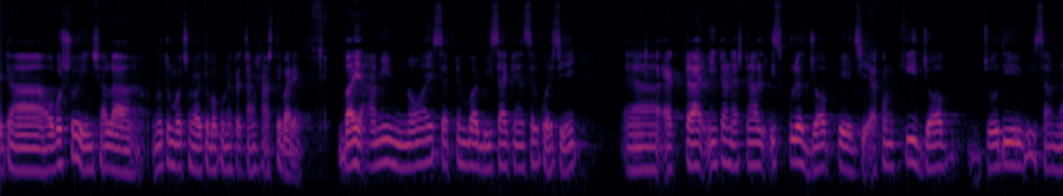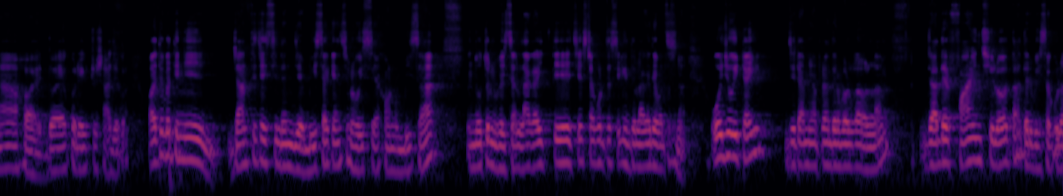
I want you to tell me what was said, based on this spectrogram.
এটা অবশ্যই ইনশাল্লাহ নতুন বছর হয়তো বা কোনো একটা চান্স আসতে পারে। ভাই, আমি নয় সেপ্টেম্বর ভিসা ক্যান্সেল করেছি। একটা ইন্টারন্যাশনাল স্কুলে জব পেয়েছি। এখন কি জব যদি ভিসা না হয়, দয়া করে একটু সাহায্য করুন। হয়তো বা তিনি জানতে চাইছিলেন যে ভিসা ক্যান্সেল হয়েছে, এখন ভিসা নতুন ভিসা লাগাইতে চেষ্টা করতেছে, কিন্তু লাগাইতে পারতেছে না। ওই যে ওইটাই যেটা আমি আপনাদের বললাম, যাদের ফাইন ছিল তাদের ভিসাগুলো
